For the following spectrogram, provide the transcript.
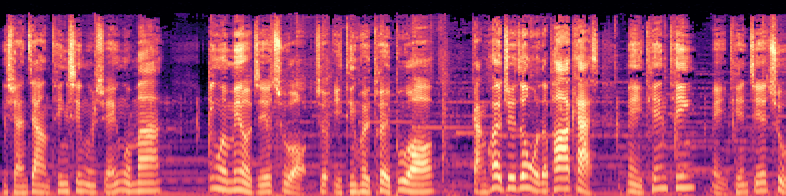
你喜欢这样听新闻学英文吗？英文没有接触哦，就一定会退步哦。赶快追踪我的 Podcast，每天听，每天接触，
